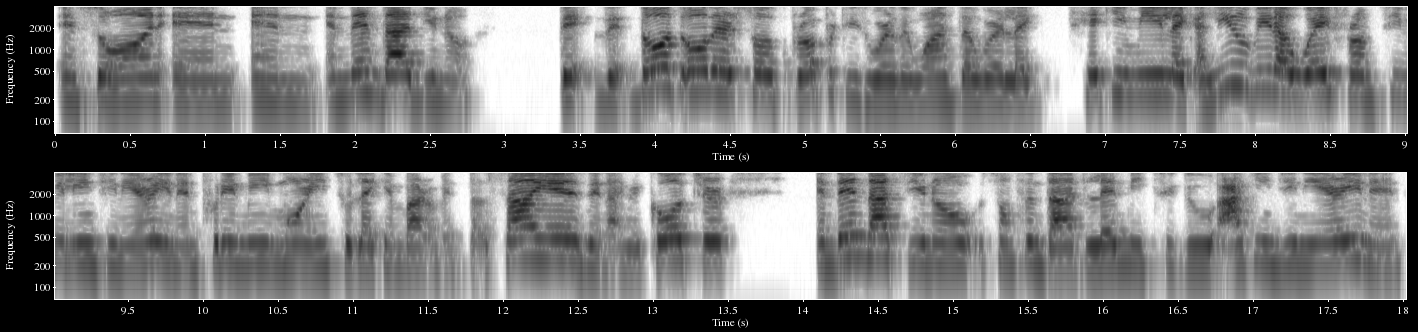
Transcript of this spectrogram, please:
and so on. And and and then that you know the, the those other soil properties were the ones that were like taking me like a little bit away from civil engineering and putting me more into like environmental science and agriculture. And then that's you know something that led me to do ag engineering and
